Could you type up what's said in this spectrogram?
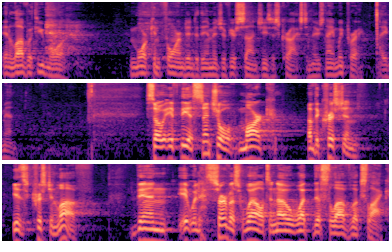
in love with you more, more conformed into the image of your Son, Jesus Christ, in whose name we pray. Amen. So, if the essential mark of the Christian is Christian love, then it would serve us well to know what this love looks like.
